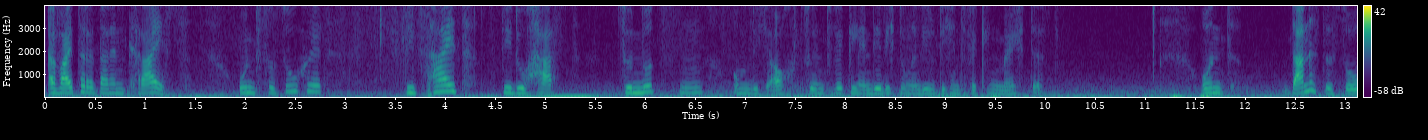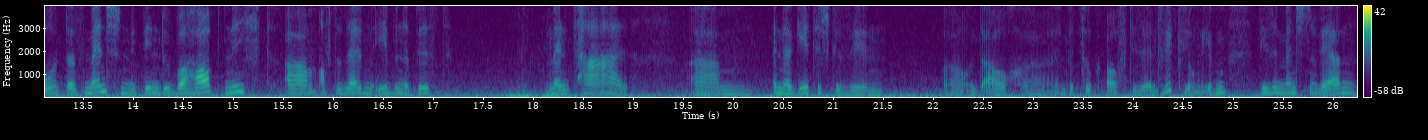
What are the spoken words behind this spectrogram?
erweitere deinen Kreis und versuche die Zeit, die du hast, zu nutzen, um dich auch zu entwickeln in die Richtung, in die du dich entwickeln möchtest. Und dann ist es so, dass Menschen, mit denen du überhaupt nicht ähm, auf derselben Ebene bist, mental, ähm, energetisch gesehen äh, und auch äh, in Bezug auf diese Entwicklung eben, diese Menschen werden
